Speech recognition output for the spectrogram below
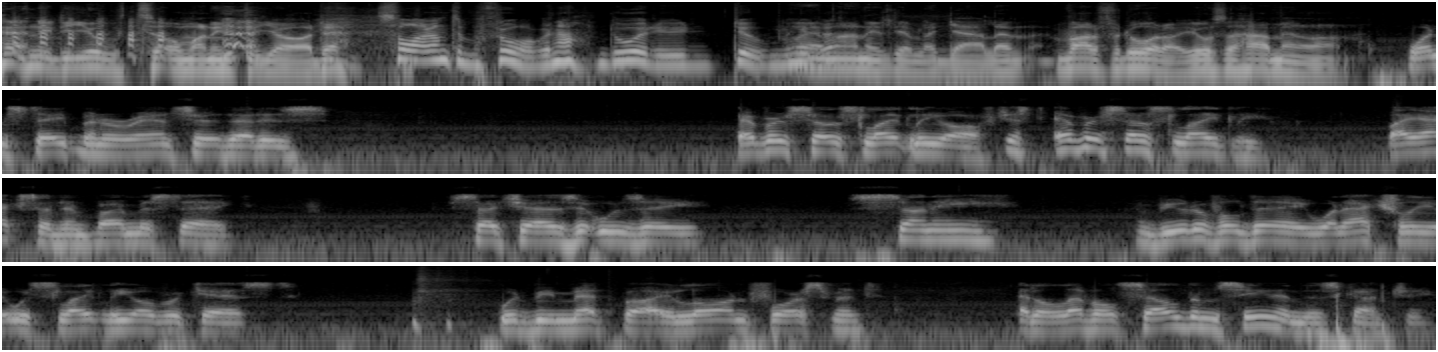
en idiot om man inte gör det. Svara inte på frågorna, då är du ju dum i Då är huvudet. man helt jävla galen. Varför då? då? Jo, så här menar han. One statement or answer that is ever so slightly off, just ever so slightly, by accident, by mistake, such as it was a sunny and beautiful day when actually it was slightly overcast, would be met by law enforcement at a level seldom seen in this country,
